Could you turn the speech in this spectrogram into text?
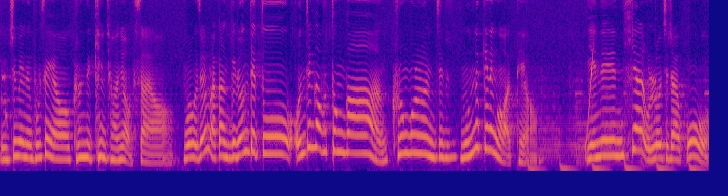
요즘에는 보세요. 그런 느낌 전혀 없어요. 뭐라 그러죠? 약간 이런데도 언젠가부턴가 그런 거를 이제 못 느끼는 것 같아요. 얘는 히알 올로지라고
